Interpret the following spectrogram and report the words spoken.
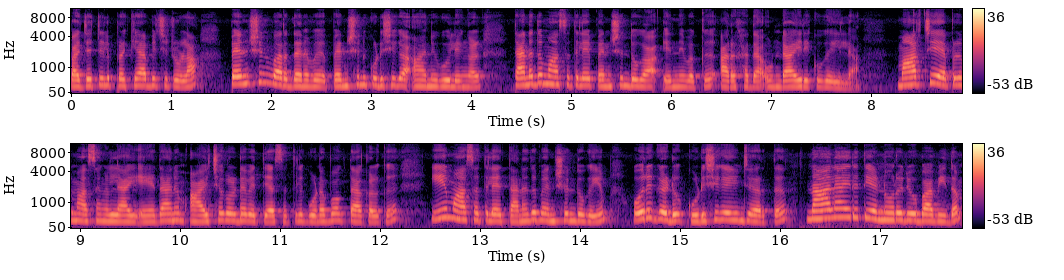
ബജറ്റിൽ പ്രഖ്യാപിച്ചിട്ടുള്ള പെൻഷൻ വർധനവ് പെൻഷൻ കുടിശ്ശിക ആനുകൂല്യങ്ങൾ തനതു മാസത്തിലെ പെൻഷൻ തുക എന്നിവയ്ക്ക് അർഹത ഉണ്ടായിരിക്കുകയില്ല. മാർച്ച് ഏപ്രിൽ മാസങ്ങളിലായി ഏതാനും ആഴ്ചകളുടെ വ്യത്യാസത്തിൽ ഗുണഭോക്താക്കൾക്ക് ഈ മാസത്തിലെ തനത് പെൻഷൻ തുകയും ഒരു ഗഡു കുടിശ്ശികയും ചേർത്ത് നാലായിരത്തി എണ്ണൂറ് രൂപ വീതം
